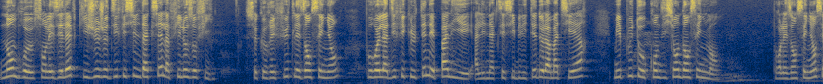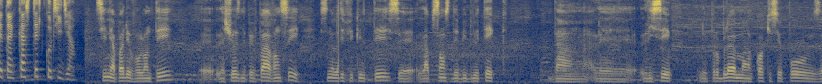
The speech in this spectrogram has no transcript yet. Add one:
Nombreux sont les élèves qui jugent difficile d'accès à la philosophie. Ce que réfutent les enseignants, pour eux la difficulté n'est pas liée à l'inaccessibilité de la matière, mais plutôt aux conditions d'enseignement. Pour les enseignants, c'est un casse-tête quotidien. S'il n'y a pas de volonté, euh, les choses ne peuvent pas avancer. Sinon, la difficulté, c'est l'absence de bibliothèques dans les lycées. Le problème encore qui se pose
